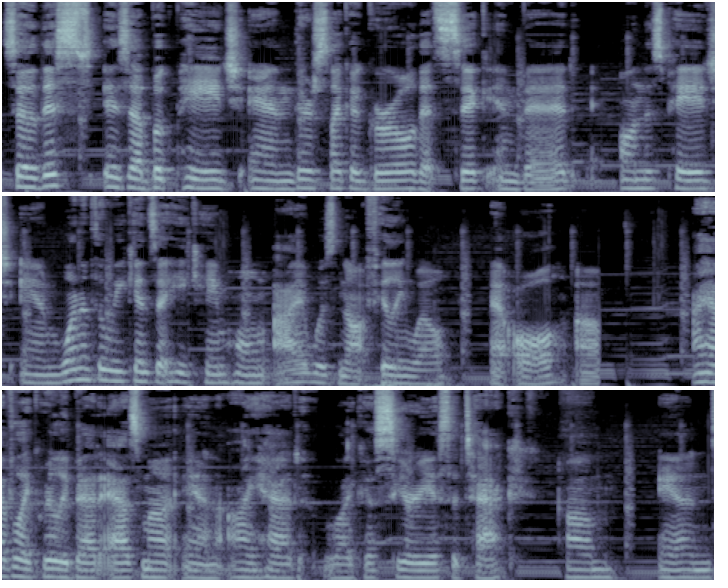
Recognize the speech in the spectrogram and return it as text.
so this is a book page, and there's like a girl that's sick in bed on this page. And one of the weekends that he came home, I was not feeling well at all. Um, I have like really bad asthma, and I had like a serious attack. Um, and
